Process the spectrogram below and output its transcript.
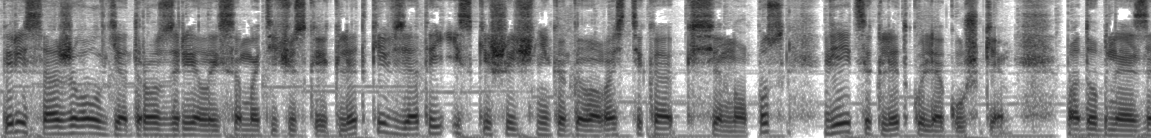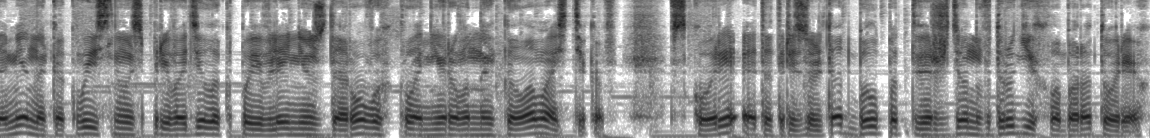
пересаживал ядро зрелой соматической клетки, взятой из кишечника головастика ксенопус, в яйцеклетку лягушки. Подобная замена, как выяснилось, приводила приводило к появлению здоровых клонированных головастиков. Вскоре этот результат был подтвержден в других лабораториях,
